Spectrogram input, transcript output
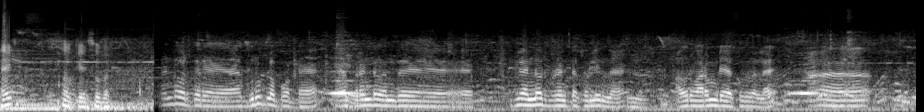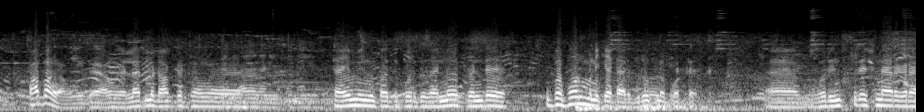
right yes. okay super friend ஒருத்தர் குரூப்பில் போட்டேன். என் ஃப்ரெண்டு வந்து இன்னொரு ஃப்ரெண்ட்டை சொல்லியிருந்தேன். அவர் வர முடியாத சூழ்நிலை. பார்ப்பாங்க அவங்களுக்கு. அவங்க எல்லாருமே டாக்டர்ஸ் அவங்க டைமிங் பார்த்து பொறுத்து தான் இன்னொரு ஃப்ரெண்டு இப்போ ஃபோன் பண்ணி கேட்டார் குரூப்பில் போட்டு. ஒரு இன்ஸ்பிரேஷனாக இருக்கிற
